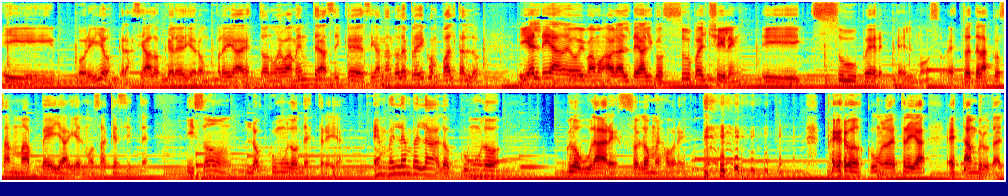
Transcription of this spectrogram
Y por ello, gracias a los que le dieron play a esto nuevamente. Así que sigan dándole play y compártanlo. Y el día de hoy vamos a hablar de algo súper chilling y súper hermoso. Esto es de las cosas más bellas y hermosas que existen. Y son los cúmulos de estrellas. En verdad, en verdad, los cúmulos globulares son los mejores. Pero los cúmulos de estrellas están brutal.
